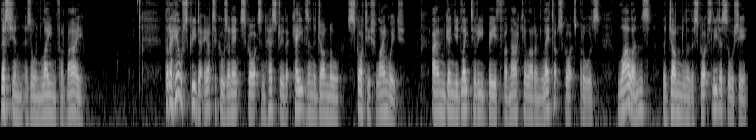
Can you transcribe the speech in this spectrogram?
This yin is online for buy. There are whole screed of articles in Ent Scots and history that kithes in the journal Scottish Language, and gin you'd like to read both vernacular and lettered Scots prose, Lallans, the journal of the Scots Leid Association,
